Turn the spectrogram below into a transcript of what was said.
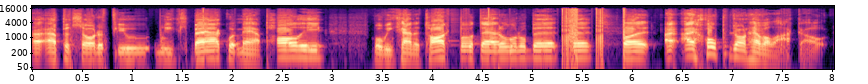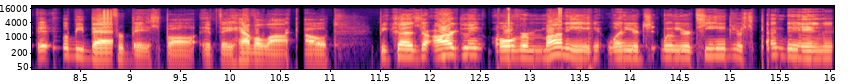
uh, episode a few weeks back with Matt Pauley well, we kind of talked about that a little bit, but I, I hope we don't have a lockout. It would be bad for baseball if they have a lockout because they're arguing over money when your when your teams are spending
